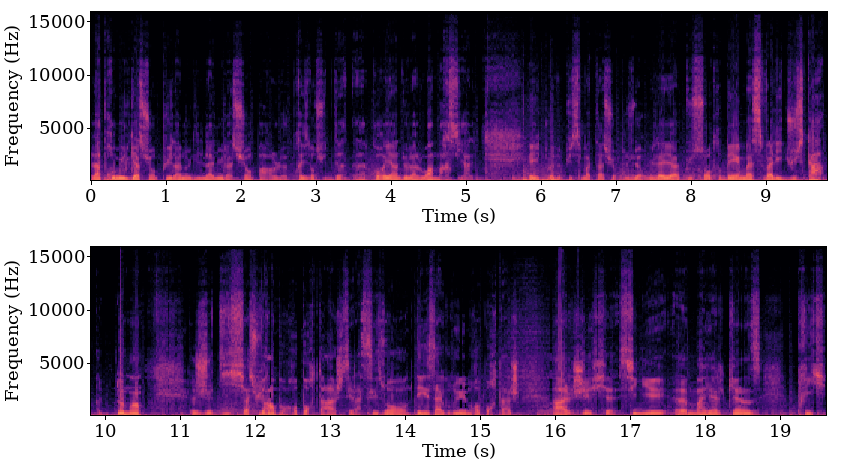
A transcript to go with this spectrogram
la promulgation puis l'annulation par le président sud-coréen de la loi martiale. Et il pleut depuis ce matin sur plusieurs wilayas du centre. BMS valide jusqu'à demain jeudi. À suivre un bon reportage, c'est la saison des agrumes, reportage à Alger, signé euh, Mayel 15, prix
